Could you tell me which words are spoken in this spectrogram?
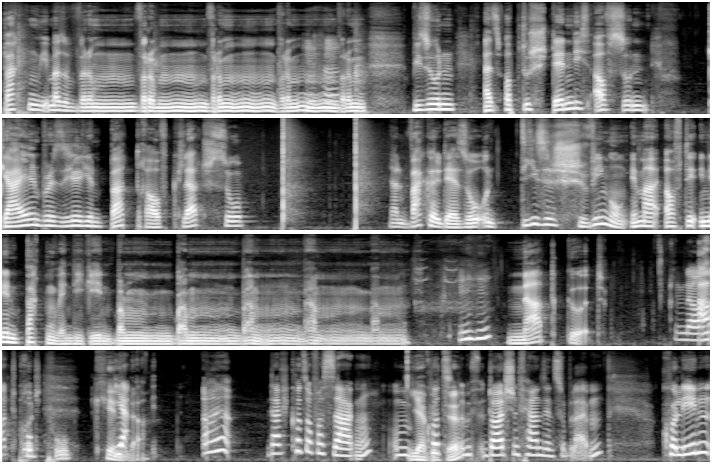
Backen, die immer so wrum, wrum, wrum, wrum, wrum, wie so ein, als ob du ständig auf so einen geilen Brazilian Butt drauf klatschst, so dann wackelt der so und diese Schwingung immer auf den, in den Backen, wenn die gehen. Bam, bam, bam, bam, bam. Not good. Not gut. Apropos Kinder. Ah, darf ich kurz noch was sagen, um Ja, kurz bitte. im deutschen Fernsehen zu bleiben? Colleen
